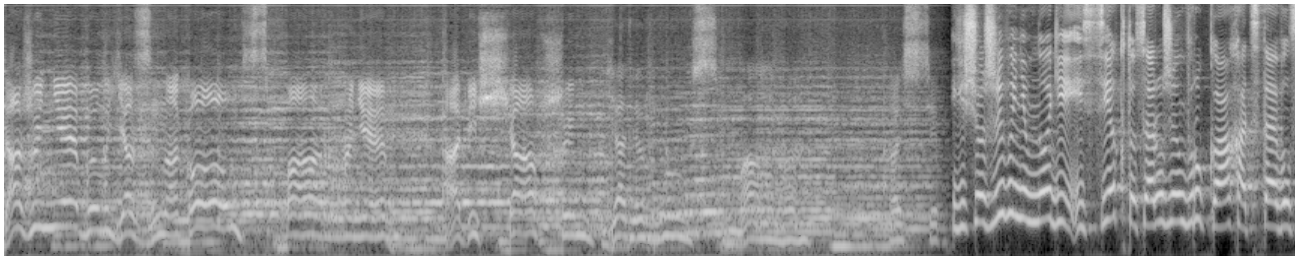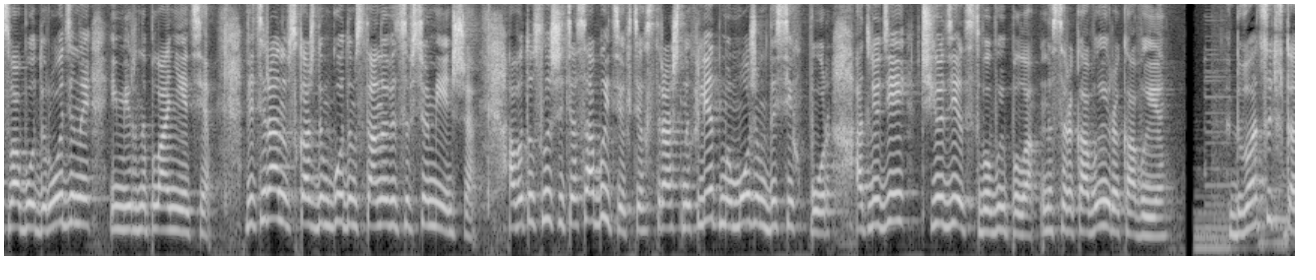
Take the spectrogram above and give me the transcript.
даже не был я знаком с парнем, Обещавшим я вернусь, мама. Еще живы немногие из тех, кто с оружием в руках отстаивал свободу Родины и мир на планете. Ветеранов с каждым годом становится все меньше. А вот услышать о событиях тех страшных лет мы можем до сих пор от людей, чье детство выпало на сороковые роковые. 22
